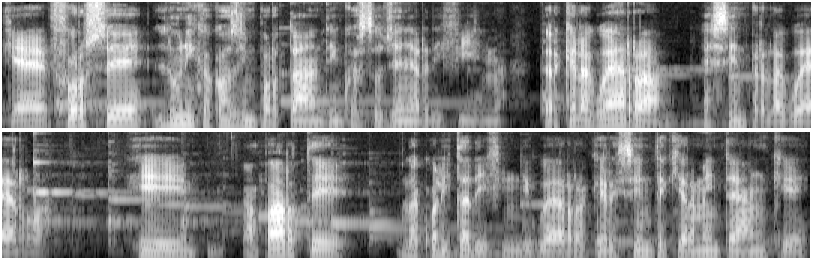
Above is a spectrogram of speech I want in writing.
che è forse l'unica cosa importante in questo genere di film, perché la guerra è sempre la guerra. E a parte la qualità dei film di guerra, che risente chiaramente anche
